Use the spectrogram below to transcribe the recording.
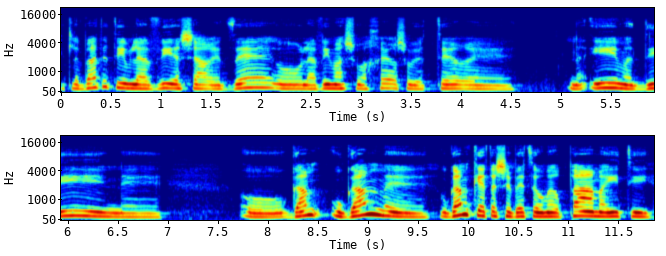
התלבטתי אם להביא ישר את זה, או להביא משהו אחר שהוא יותר אה, נעים, עדין, אה, או גם, הוא גם, אה, הוא גם קטע שבעצם אומר, פעם הייתי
